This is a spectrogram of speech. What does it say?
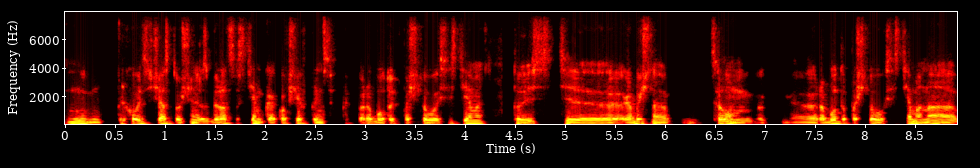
ну, приходится часто очень разбираться с тем, как вообще, в принципе, работают почтовые системы. То есть э, обычно в целом работа почтовых систем, она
